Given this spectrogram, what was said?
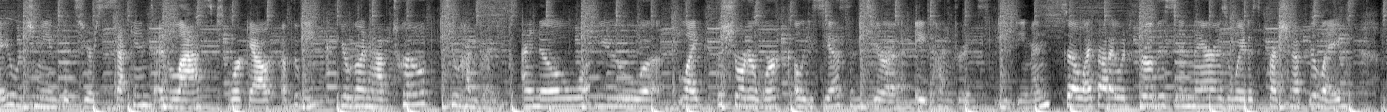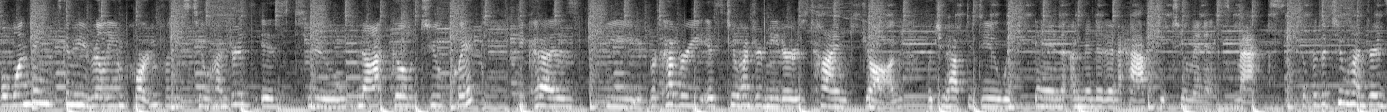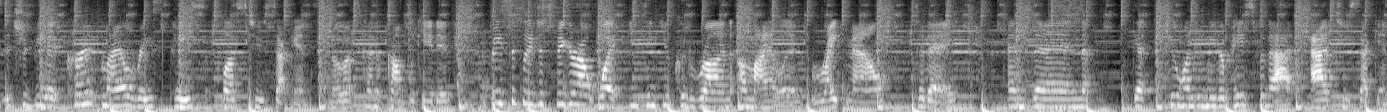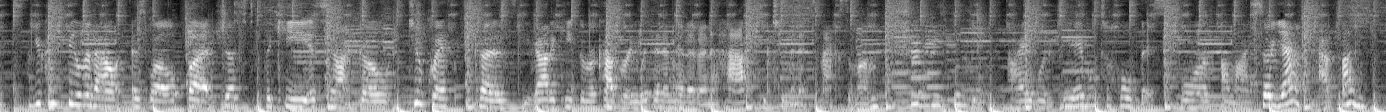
it's your second and last workout of the week. You're going to have 12 200s. I know you like the shorter work, Alysia, since you're an 800 speed demon. So I thought I would throw this in there as a way to freshen up your legs. But one thing that's going to be really important for these 200s is to not go too quick because the recovery is 200 meters timed jog, which you have to do within a minute and a half to two minutes for the 200s, it should be at current mile race pace plus two seconds. I know that's kind of complicated. Basically, just figure out what you think you could run a mile in right now, today, and then get the 200 meter pace for that, add two seconds. You can feel it out as well, but just the key is to not go too quick because you gotta keep the recovery within a minute and a half to two minutes maximum. Should be thinking, I would be able to hold this for a mile. So yeah, have fun.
